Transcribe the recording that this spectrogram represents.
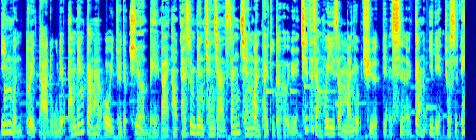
英文对答如流。旁边杠汉欧觉得 Sure 没败哈，还顺便签下三千万泰铢的合约。其实这场会议上蛮有趣的点是呢，杠一脸就是哎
